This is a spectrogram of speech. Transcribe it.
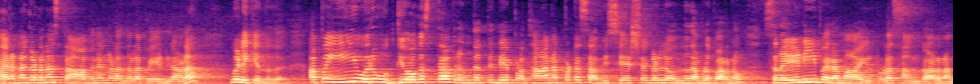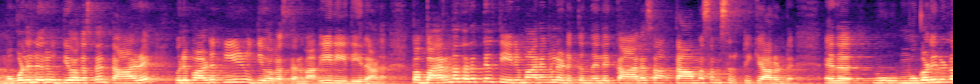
ഭരണഘടനാ സ്ഥാപനങ്ങൾ എന്നുള്ള പേരിലാണ് വിളിക്കുന്നത്. അപ്പൊ ഈ ഒരു ഉദ്യോഗസ്ഥ വൃന്ദത്തിന്റെ പ്രധാനപ്പെട്ട സവിശേഷകളിൽ ഒന്ന് നമ്മൾ പറഞ്ഞു ശ്രേണീപരമായിട്ടുള്ള സംഘാടന. മുകളിലൊരു ഉദ്യോഗസ്ഥൻ താഴെ ഒരുപാട് കീഴ് ഉദ്യോഗസ്ഥന്മാർ ഈ രീതിയിലാണ്. ഇപ്പൊ ഭരണതലത്തിൽ തീരുമാനങ്ങൾ എടുക്കുന്നതിൽ കാല താമസം സൃഷ്ടിക്കാറുണ്ട്. ഇത് മുകളിലുള്ള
